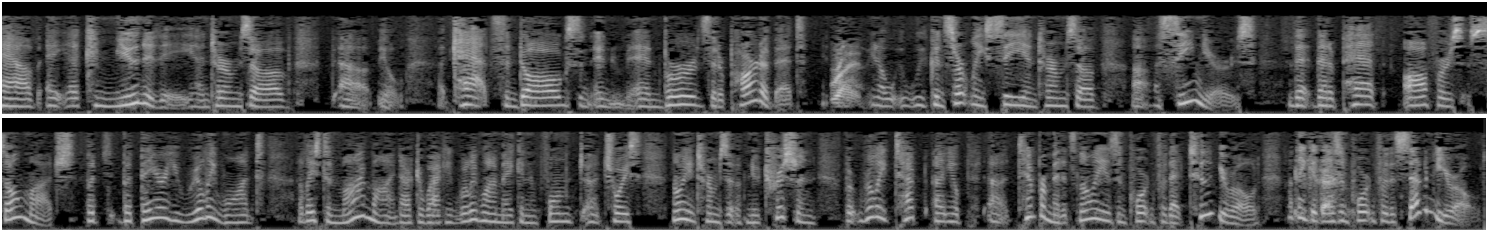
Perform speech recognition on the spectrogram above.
have a, a community in terms of uh, you know cats and dogs and, and and birds that are part of it. Right. You know, we can certainly see in terms of uh, seniors that that a pet offers so much, but but there you really want, at least in my mind, Dr. Wacky, really want to make an informed uh, choice, not only in terms of nutrition, but really uh, you know p- uh, temperament. It's not only as important for that two-year-old, I think it's as important for the seventy-year-old.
